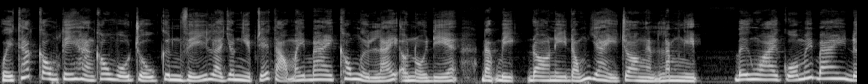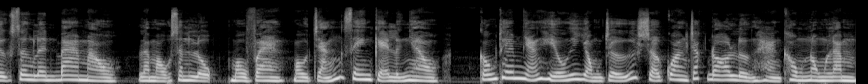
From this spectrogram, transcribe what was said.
Ủy thác công ty hàng không vũ trụ Kinh Vĩ là doanh nghiệp chế tạo máy bay không người lái ở nội địa, đặc biệt Donny đóng giày cho ngành lâm nghiệp. Bề ngoài của máy bay được sơn lên ba màu là màu xanh lục, màu vàng, màu trắng xen kẽ lẫn nhau. Cộng thêm nhãn hiệu ghi dòng chữ Sở quan trắc đo lường hàng không nông lâm.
